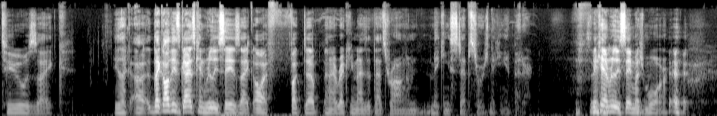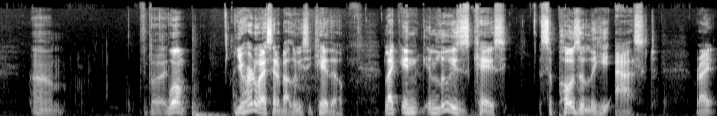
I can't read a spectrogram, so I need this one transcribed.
too was like, he like, uh, like all these guys can really say is like, oh, I fucked up and I recognize that that's wrong. I'm making steps towards making it better. So they can't really say much more. Um, but Well, you heard what I said about Louis C.K. though. Like in in Louis's case, supposedly he asked, right?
